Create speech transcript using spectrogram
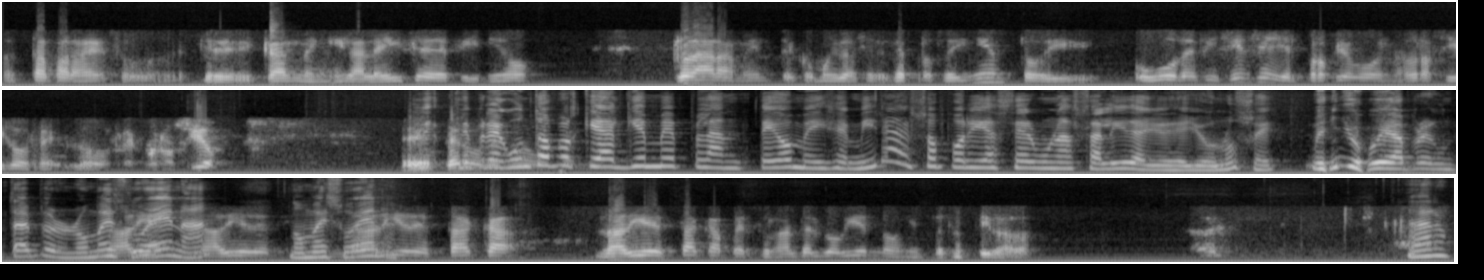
está para eso, este, Carmen, y la ley se definió claramente cómo iba a ser ese procedimiento y hubo deficiencia y el propio gobernador así lo, lo reconoció. Eh, pregunto porque alguien me planteó, me dice, mira, eso podría ser una salida. Yo dije, yo no sé, yo voy a preguntar, pero no me suena. no me suena. Nadie destaca, nadie destaca personal del gobierno en empresas privadas. Claro.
